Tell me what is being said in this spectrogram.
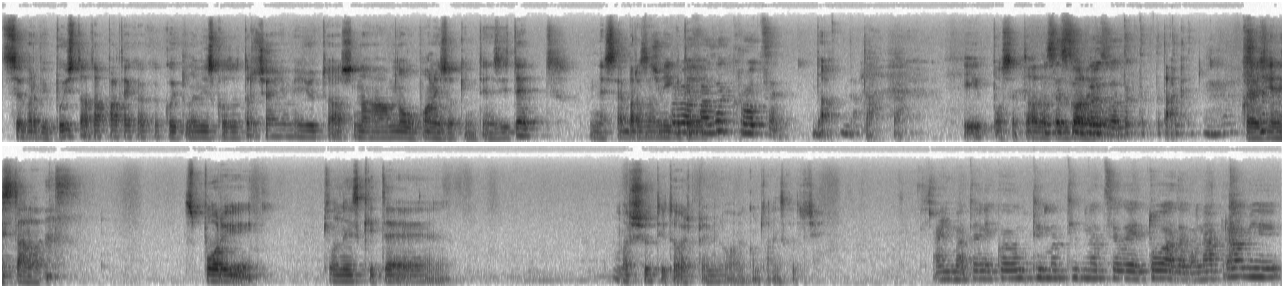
се врви по истата патека како и планинското трчање, меѓутоа на многу понизок интензитет, не се брза значи, нигде. Прва фаза кроце. Да, да, да. да. И после тоа да после се згоне. Брзо, так, так, так, така. Која ќе ни станат спори планинските маршрути, тогаш преминуваме кон планинско трчање. А имате некоја ултимативна цел е тоа да го направам и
